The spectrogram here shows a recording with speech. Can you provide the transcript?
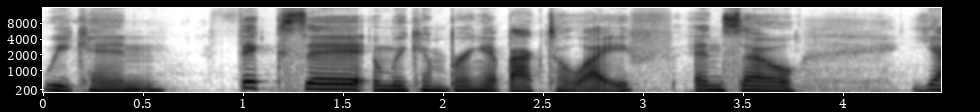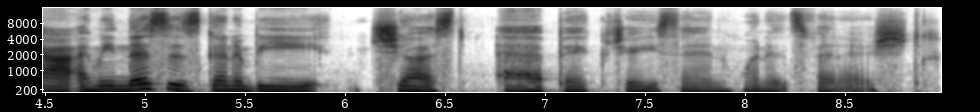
we can fix it and we can bring it back to life. And so yeah i mean this is going to be just epic jason when it's finished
